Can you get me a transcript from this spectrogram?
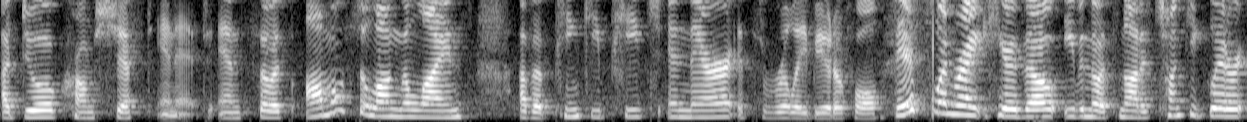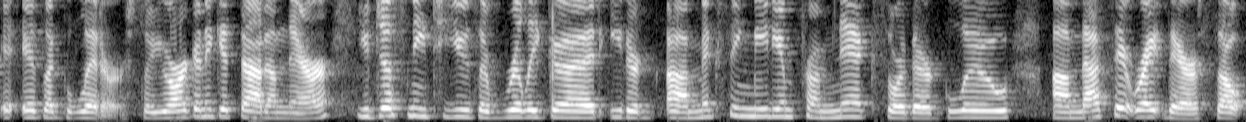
a duochrome shift in it. And so it's almost along the lines of a pinky peach in there. It's really beautiful. This one right here though even though it's not a chunky glitter it is a glitter. So you are going to get that on there. You just need to use a really good either uh, mixing medium from NYX or their glue. Um, that's it right there. So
